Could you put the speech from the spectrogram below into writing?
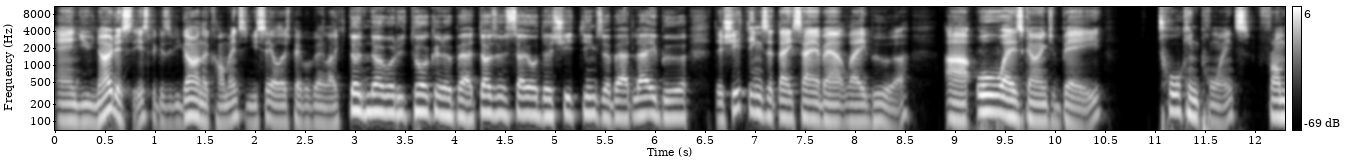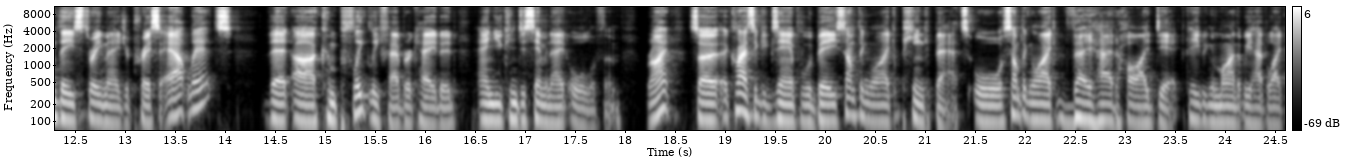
And you notice this because if you go in the comments and you see all those people being like, Doesn't know what he's talking about. Doesn't say all the shit things about Labour. the shit things that they say about Labour are always going to be talking points from these three major press outlets that are completely fabricated and you can disseminate all of them. Right? So, a classic example would be something like pink batts or something like they had high debt, keeping in mind that we had like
